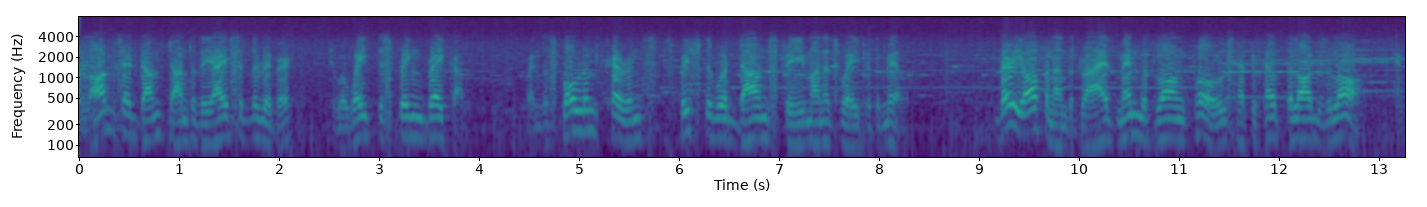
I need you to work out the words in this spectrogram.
The logs are dumped onto the ice of the river to await the spring breakup, when the swollen currents swish the wood downstream on its way to the mill. Very often on the drive, men with long poles have to help the logs along and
